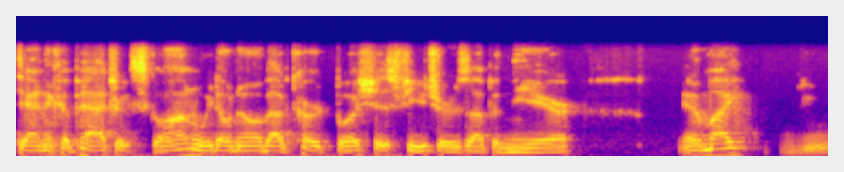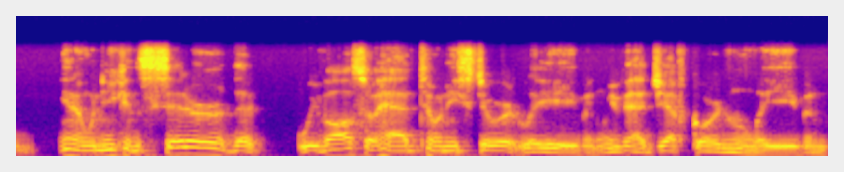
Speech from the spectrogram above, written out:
Danica Patrick's gone. We don't know about Kurt Busch. His future is up in the air. You know, Mike, you know, when you consider that we've also had Tony Stewart leave and we've had Jeff Gordon leave and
